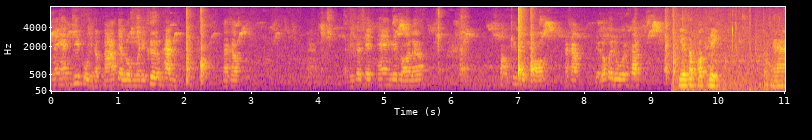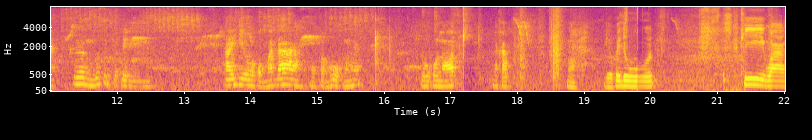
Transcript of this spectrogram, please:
ไม่งั้นขี้ฝุ่นกับน้ำจะลงไปในเครื่องท่านนะครับอันนี้ก็เช็ดแห้งเรียบร้อยแล้วเป่าขี้ฝุ่นพร้อมนะครับ เดี๋ยวเราไปดูกันครับเกียร์สปอร์ตเทคนะฮะเครื่องรู้สึกจะเป็นไทป์เดียวกับของมาด้า626นะฮะตัวโคโนอตนะครับนะ เดี๋ยวไปดูที่วาง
